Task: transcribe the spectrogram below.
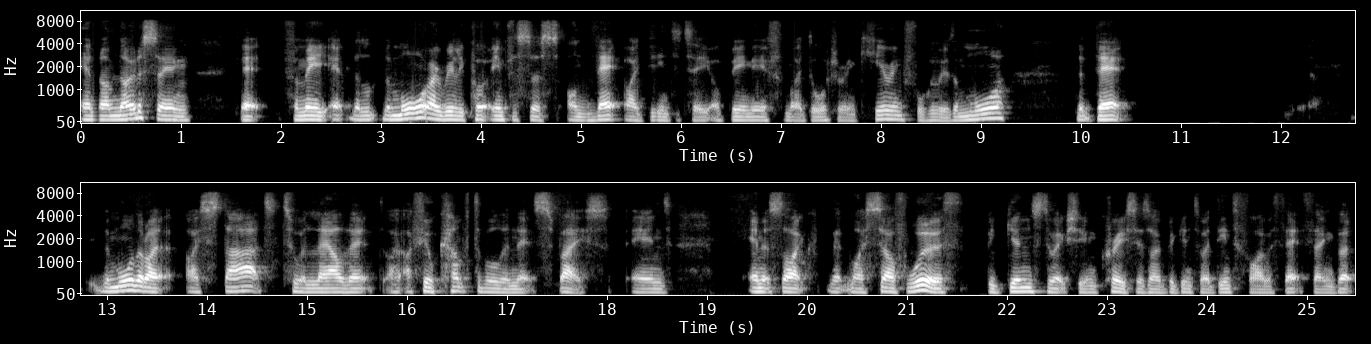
And I'm noticing that for me, the, the more I really put emphasis on that identity of being there for my daughter and caring for her, the more that that the more that I, I start to allow that, I, I feel comfortable in that space. And and it's like that my self-worth begins to actually increase as I begin to identify with that thing. But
